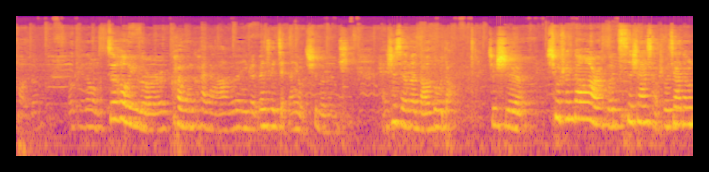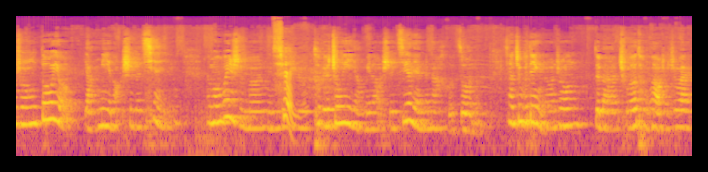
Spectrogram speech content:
好的，好的。OK，那我们最后一轮快问快答啊，问一个问一些简单有趣的问题，还是先问到陆导，就是《绣春刀二》和《刺杀小说家》当中都有杨幂老师的倩影，那么为什么您就是特别中意杨幂老师，接连跟她合作呢？像这部电影当中，对吧？除了童老师之外，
